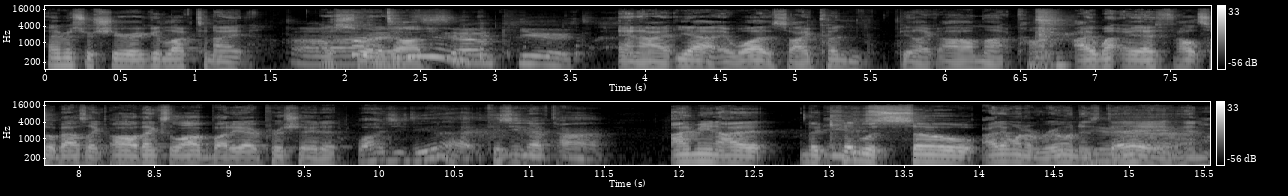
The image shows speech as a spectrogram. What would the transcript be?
"Hey, Mr. Sheary, good luck tonight." I swear to God. so cute And I, yeah, it was. So I couldn't be like, "Oh, I'm not." Con-. I went. I felt so bad. I was like, "Oh, thanks a lot, buddy. I appreciate it." Why'd you do that? Because you didn't have time. I mean, I the You kid was so I didn't want to ruin his day, Yeah. and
